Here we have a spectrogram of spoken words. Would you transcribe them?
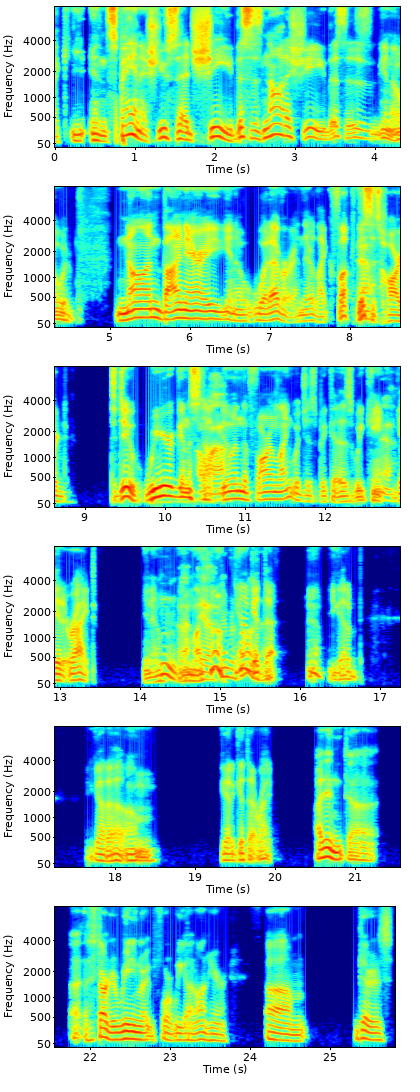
Like in Spanish, you said she. This is not a she. This is you know non-binary. You know whatever. And they're like, "Fuck, this Yeah. is hard to do. We're gonna stop wow. doing the foreign languages because we can't Yeah. get it right." You know. Hmm. And I'm like, yeah. "Huh, Never yeah, I get that. that. Yeah, you gotta, you gotta, um, you gotta get that right. I didn't. Uh, I started reading right before we got on here. Um, there's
